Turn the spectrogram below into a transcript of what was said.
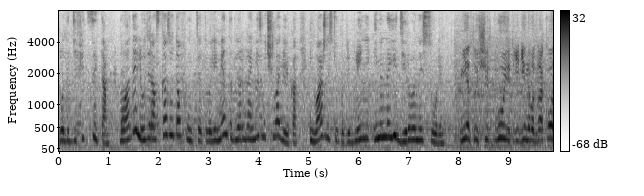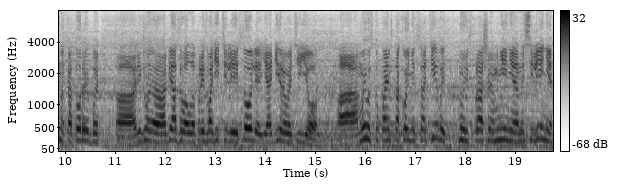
йододефицита. Молодые люди рассказывают о функции этого элемента для организма человека и важности употребления именно йодированной соли. Не существует единого закона, который бы э, обязывал производителей соли йодировать ее. А мы выступаем с такой инициативой, ну и спрашиваем мнение населения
